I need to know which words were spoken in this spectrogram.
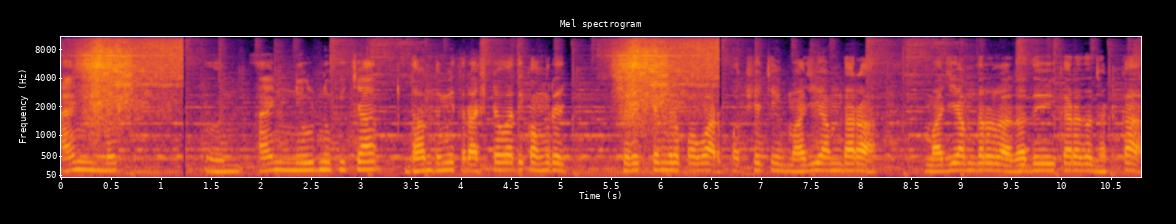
अँड ऐन निवडणुकीच्या धामधुमीत राष्ट्रवादी काँग्रेस शरदचंद्र पवार पक्षाचे माजी आमदारा माजी आमदाराला हृदयविकाराचा झटका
